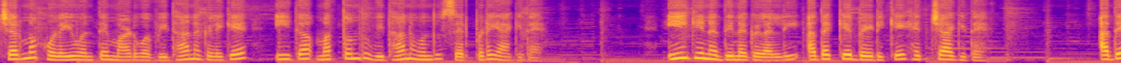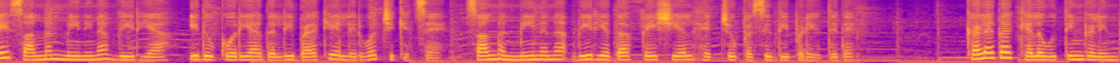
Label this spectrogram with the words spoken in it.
ಚರ್ಮ ಹೊಳೆಯುವಂತೆ ಮಾಡುವ ವಿಧಾನಗಳಿಗೆ ಈಗ ಮತ್ತೊಂದು ವಿಧಾನವೊಂದು ಸೇರ್ಪಡೆಯಾಗಿದೆ. ಈಗಿನ ದಿನಗಳಲ್ಲಿ ಅದಕ್ಕೆ ಬೇಡಿಕೆ ಹೆಚ್ಚಾಗಿದೆ. ಅದೇ ಸಾಲ್ಮನ್ ಮೀನಿನ ವೀರ್ಯ, ಇದು ಕೊರಿಯಾದಲ್ಲಿ ಬಳಕೆಯಲ್ಲಿರುವ ಚಿಕಿತ್ಸೆ. ಸಾಲ್ಮನ್ ಮೀನಿನ ವೀರ್ಯದ ಫೇಶಿಯಲ್ ಹೆಚ್ಚು ಪ್ರಸಿದ್ಧಿ ಪಡೆಯುತ್ತಿದೆ. ಕಳೆದ ಕೆಲವು ತಿಂಗಳಿಂದ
